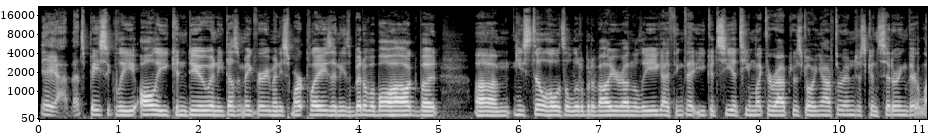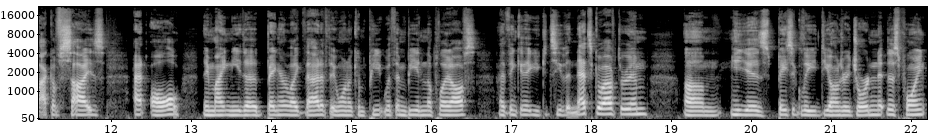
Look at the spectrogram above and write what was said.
yeah, that's basically all he can do, and he doesn't make very many smart plays, and he's a bit of a ball hog, but um, he still holds a little bit of value around the league. I think that you could see a team like the Raptors going after him, just considering their lack of size at all. They might need a banger like that if they want to compete with Embiid in the playoffs. I think that you could see the Nets go after him. Um, he is basically DeAndre Jordan at this point,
